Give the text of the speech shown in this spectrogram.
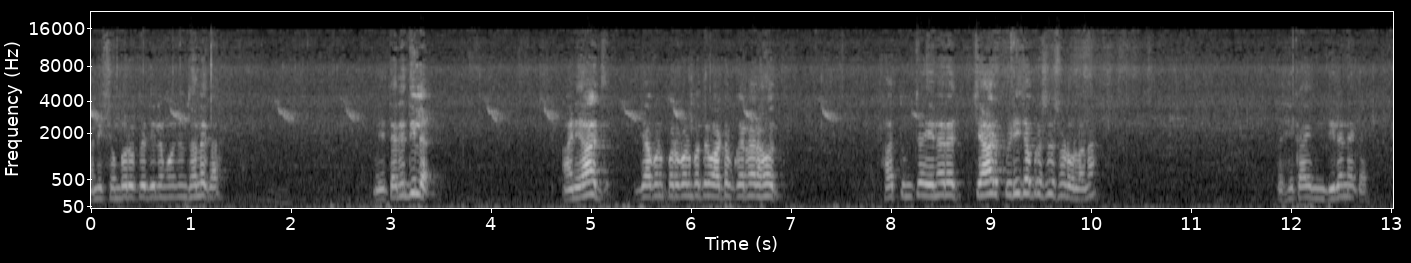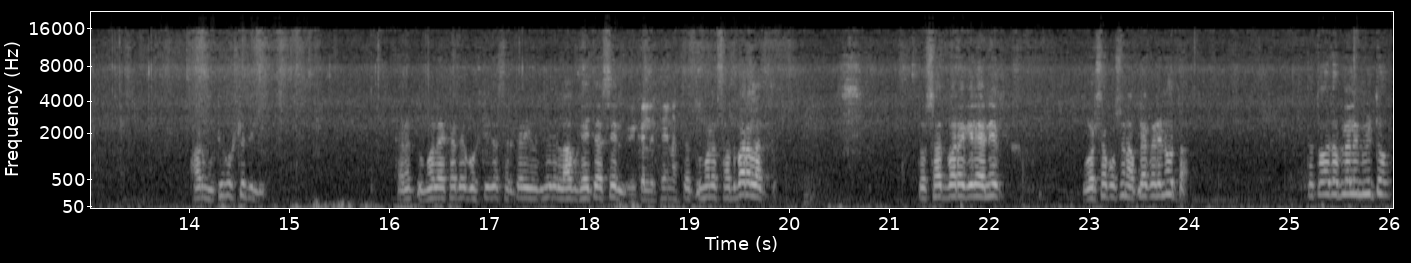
आणि शंभर रुपये दिले म्हणून झालं का? म्हणजे त्याने दिलं. आणि आज जे आपण प्रमाणपत्र वाटप करणार आहोत हा तुमच्या येणाऱ्या चार पिढीचा प्रश्न सोडवला ना? तर हे काय दिलं नाही काय फार मोठी गोष्ट दिली. कारण तुम्हाला एखाद्या गोष्टीचा सरकारी योजनेचा लाभ घ्यायचा असेल तर तुम्हाला सातबारा लागतो. तो सातबारा गेले अनेक वर्षापासून आपल्याकडे नव्हता. तर तो आज आपल्याला मिळतो.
